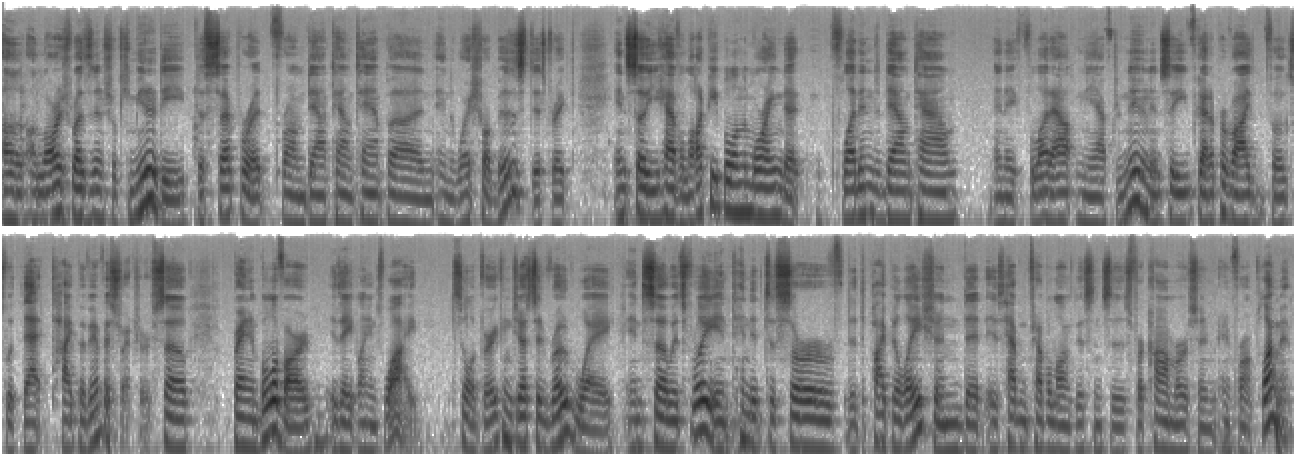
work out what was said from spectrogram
a, a, large residential community that's separate from downtown Tampa and, and the West Shore Business District. And so you have a lot of people in the morning that flood into downtown, and they flood out in the afternoon. And so you've got to provide folks with that type of infrastructure. So Brandon Boulevard is eight lanes wide. Still a very congested roadway, and so it's really intended to serve the, the population that is having to travel long distances for commerce and, and for employment.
